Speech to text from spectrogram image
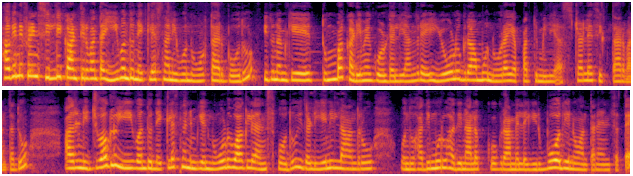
ಹಾಗೆಯೇ ಫ್ರೆಂಡ್ಸ್ ಇಲ್ಲಿ ಕಾಣ್ತಿರುವಂಥ ಈ ಒಂದು ನೆಕ್ಲೆಸ್ನ ನೀವು ನೋಡ್ತಾ ಇರ್ಬೋದು. ಇದು ನಮಗೆ ತುಂಬ ಕಡಿಮೆ ಗೋಲ್ಡಲ್ಲಿ ಅಂದರೆ ಏಳು ಗ್ರಾಮು ನೂರ ಎಪ್ಪತ್ತು ಮಿಲಿ ಅಷ್ಟರಲ್ಲೇ ಸಿಗ್ತಾ ಇರುವಂಥದ್ದು ಆದರೆ ನಿಜವಾಗ್ಲೂ ಈ ಒಂದು ನೆಕ್ಲೆಸ್ನ ನಿಮಗೆ ನೋಡುವಾಗಲೇ ಅನಿಸ್ಬೋದು. ಇದರಲ್ಲಿ ಏನಿಲ್ಲ ಅಂದರೂ ಒಂದು ಹದಿಮೂರು, ಹದಿನಾಲ್ಕು ಗ್ರಾಮ್ ಎಲ್ಲ ಇರ್ಬೋದೇನೋ ಅಂತಲೇ ಅನಿಸುತ್ತೆ.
